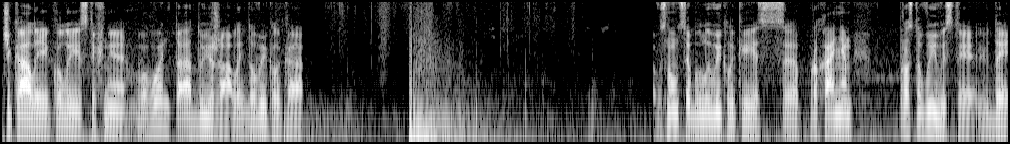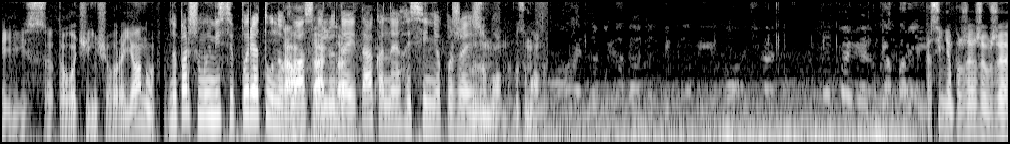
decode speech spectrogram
чекали, коли стихне вогонь, та доїжджали до виклика. В основному це були виклики з проханням просто вивезти людей із того чи іншого району. На першому місці порятунок Так, власне так, людей, так. а не гасіння пожежі. Безумовно, безумовно. Гасіння пожежі вже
